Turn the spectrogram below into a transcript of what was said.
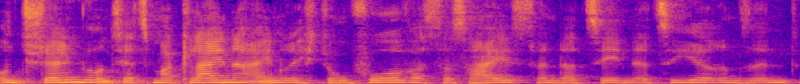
Und stellen wir uns jetzt mal kleine Einrichtungen vor, was das heißt, wenn da zehn Erzieherinnen sind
